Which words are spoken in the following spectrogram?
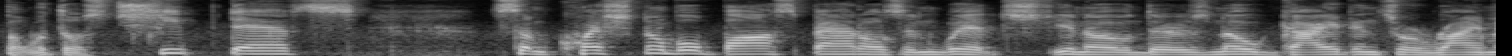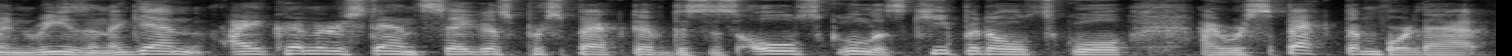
But with those cheap deaths some questionable boss battles in which, you know, there's no guidance or rhyme and reason. Again, I can understand Sega's perspective. This is old school. Let's keep it old school. I respect them for that.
